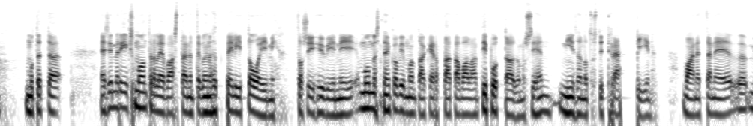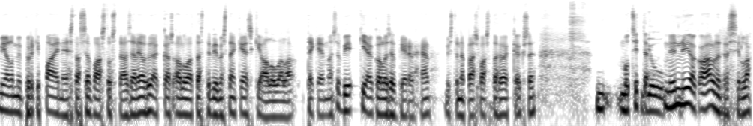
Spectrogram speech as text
1-2-2. Mutta että esimerkiksi Montrealia vastaan, että kun se peli toimi tosi hyvin, niin mun mielestä ne kovin monta kertaa tavallaan tiputtautunut siihen niin sanotusti trappiin, vaan että ne mieluummin pyrki paineistaa sen vastustajan siellä jo hyökkäysalueella tästä viimeisten keskialueella tekemään se vi- kiekollisen virheen, mistä ne pääsi vasta hyökkäykseen. Mutta sitten Juu. New York Islandersilla,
